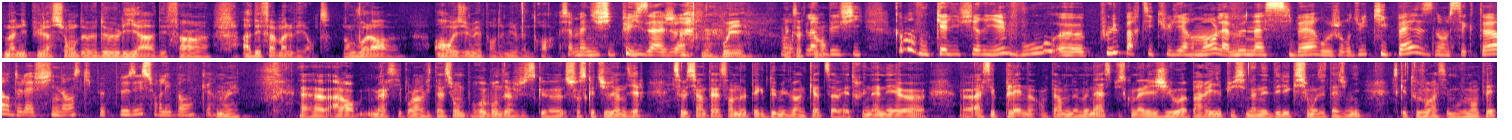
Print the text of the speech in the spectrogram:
manipulations de, l'IA à, des fins, à des fins malveillantes. Donc voilà, en résumé pour 2023. C'est un magnifique paysage. Oui. Exactement. plein de défis. Comment vous qualifieriez, vous, plus particulièrement, la menace cyber aujourd'hui qui pèse dans le secteur de la finance, qui peut peser sur les banques? Oui. Euh, alors, merci pour l'invitation. Pour rebondir juste sur ce que tu viens de dire, c'est aussi intéressant de noter que 2024, ça va être une année euh, euh, assez pleine en termes de menaces, puisqu'on a les JO à Paris et puis c'est une année d'élection aux États-unis, ce qui est toujours assez mouvementé.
